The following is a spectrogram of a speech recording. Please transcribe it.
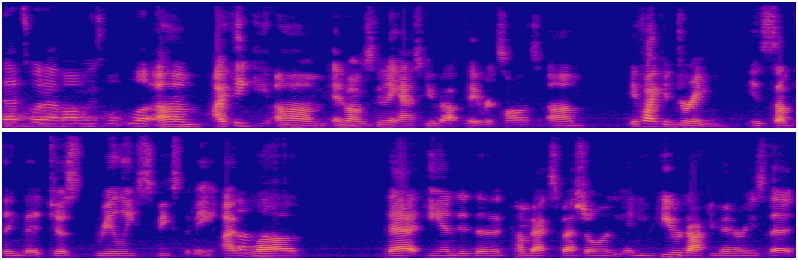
that's what I've always loved. Um, I think, um, and I was going to ask you about favorite songs. Um, if I Can Dream is something that just really speaks to me. I Uh-huh. love that he ended the comeback special, and, and you hear documentaries that,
